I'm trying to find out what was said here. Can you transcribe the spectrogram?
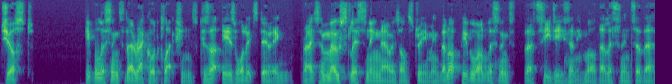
just people listening to their record collections because that is what it's doing, right? So most listening now is on streaming. They're not people aren't listening to their CDs anymore. They're listening to their,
